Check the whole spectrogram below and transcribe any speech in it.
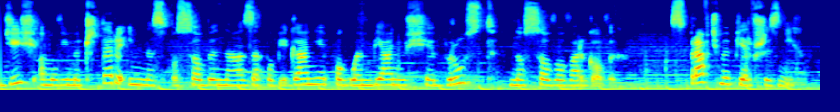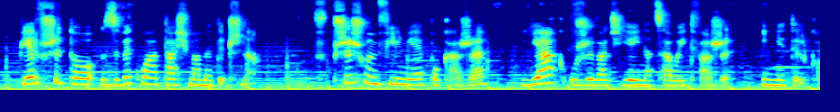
Dziś omówimy cztery inne sposoby na zapobieganie pogłębianiu się brust nosowo-wargowych. Sprawdźmy pierwszy z nich. Pierwszy to zwykła taśma medyczna. W przyszłym filmie pokażę, jak używać jej na całej twarzy i nie tylko.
